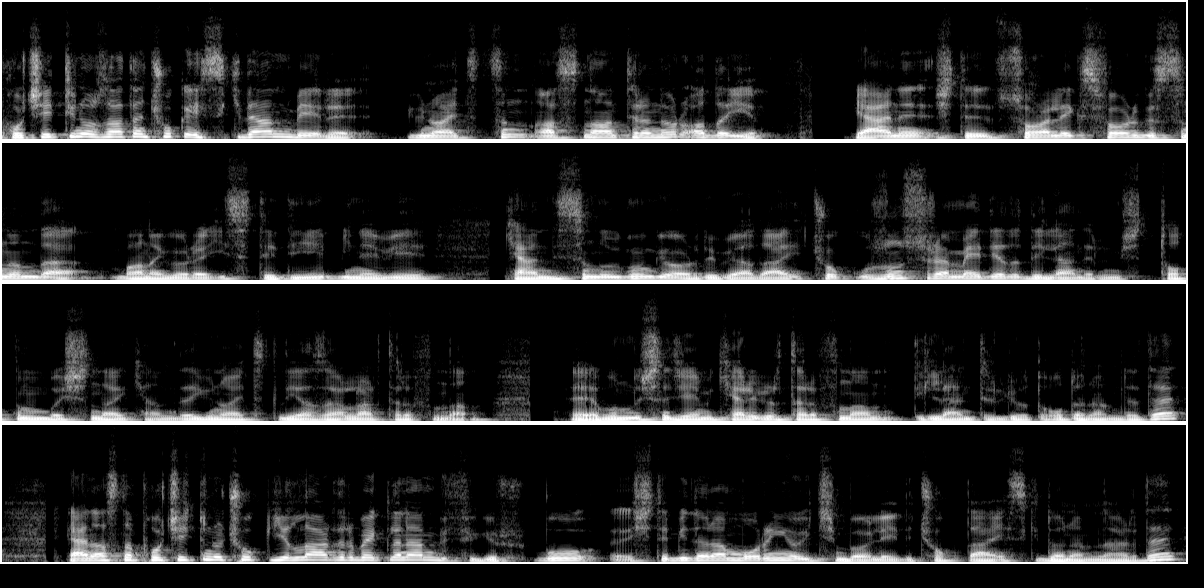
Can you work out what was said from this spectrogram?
Pochettino zaten çok eskiden beri United'ın aslında antrenör adayı. Yani işte Sir Alex Ferguson'ın da bana göre istediği bir nevi kendisinin uygun gördüğü bir aday. Çok uzun süre medyada dillendirilmiş Tottenham'ın başındayken de United'lı yazarlar tarafından E, bunun dışında Jamie Carragher tarafından dillendiriliyordu o dönemde de. Yani aslında Pochettino çok yıllardır beklenen bir figür. Bu işte bir dönem Mourinho için böyleydi çok daha eski dönemlerde.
